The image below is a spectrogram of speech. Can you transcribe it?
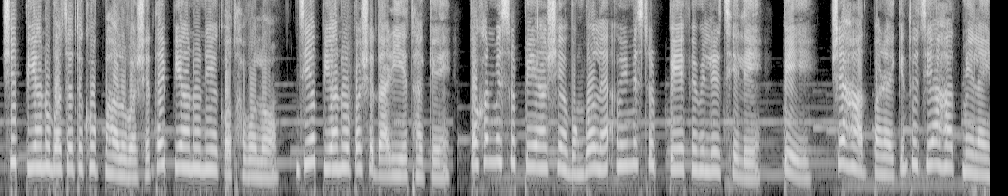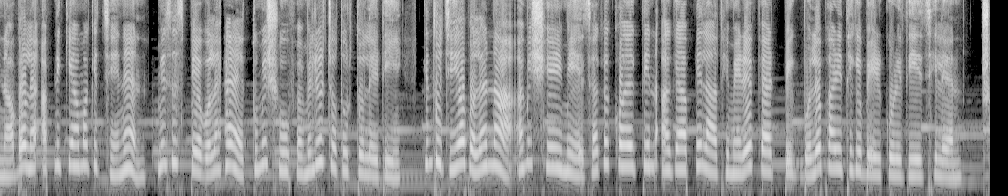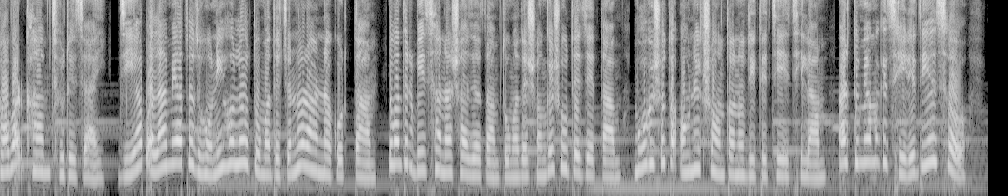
সে পিয়ানো বাজাতে খুব ভালোবাসে, তাই পিয়ানো নিয়ে কথা বলো। জিয়া পিয়ানোর পাশে দাঁড়িয়ে থাকে। তখন মিস্টার পে আসে এবং বলে, আমি মিস্টার পে ফ্যামিলির ছেলে। পে, সে হাত বাড়ায়, কিন্তু জিয়া হাত মেলাই না। বলে, আপনি কি আমাকে চেনেন? মিসেস পে বলে হ্যাঁ তুমি সু ফ্যামিলির চতুর্থ লেডি। কিন্তু জিয়া বলে, না, আমি সেই মেয়ে যাকে কয়েকদিন আগে আপনি লাথি মেরে ফ্যাট পিক বলে বাড়ি থেকে বের করে দিয়েছিলেন। সবার ঘাম ছুটে যায়। জিয়া বলে, আমি এত ধনী হলেও তোমাদের জন্য রান্না করতাম। তোমাদের বিছানা সাজাতাম, তোমাদের সঙ্গে শুতে যেতাম। ভবিষ্যতে অনেক সন্তানও দিতে চেয়েছিলাম। আর তুমি আমাকে ছেড়ে দিয়েছ?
